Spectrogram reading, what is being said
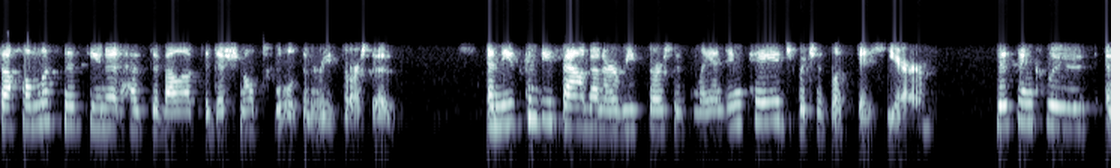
the homelessness unit has developed additional tools and resources. And these can be found on our resources landing page, which is listed here. This includes a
